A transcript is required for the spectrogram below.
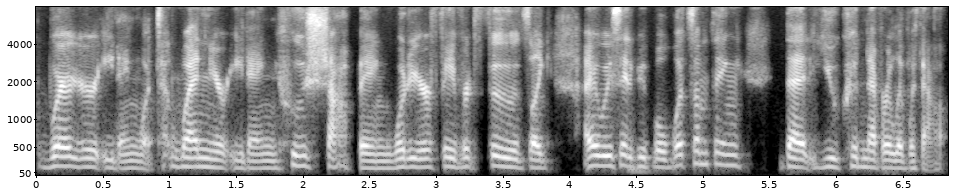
where you're eating what t- when you're eating who's shopping what are your favorite foods? Like i always say to people what's something that you could never live without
